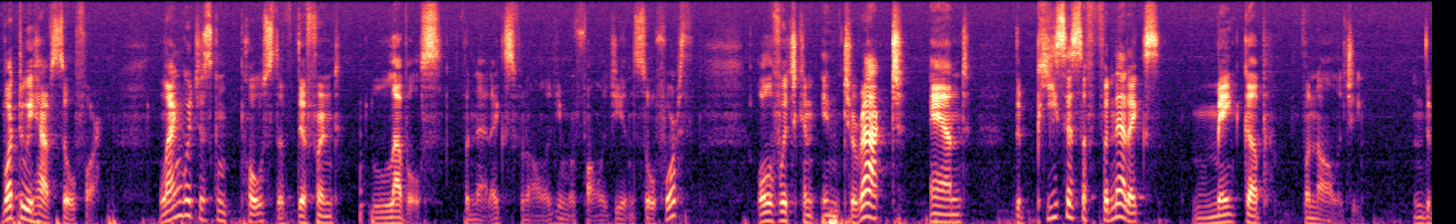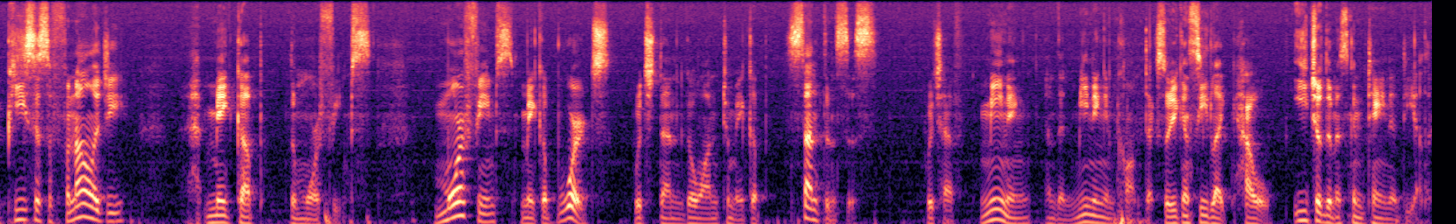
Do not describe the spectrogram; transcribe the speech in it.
What do we have so far? Language is composed of different levels phonetics, phonology, morphology, and so forth, all of which can interact, and the pieces of phonetics make up phonology. And the pieces of phonology make up the morphemes. Morphemes make up words, which then go on to make up sentences, which have meaning and then meaning in context. So you can see like how each of them is contained in the other.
